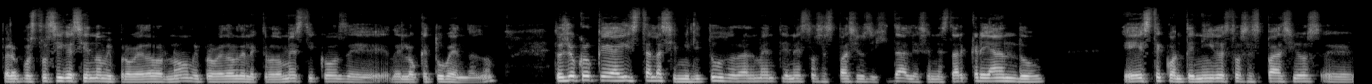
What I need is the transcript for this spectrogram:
pero pues tú sigues siendo mi proveedor, ¿no? Mi proveedor de electrodomésticos, de, de lo que tú vendas, ¿no? Entonces yo creo que ahí está la similitud realmente en estos espacios digitales, en estar creando este contenido, estos espacios eh,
